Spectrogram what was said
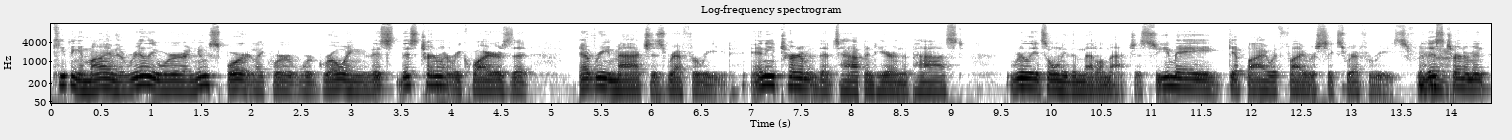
keeping in mind that really we're a new sport, like we're we're growing. This this tournament requires that every match is refereed. Any tournament that's happened here in the past, really, it's only the medal matches. So you may get by with five or six referees. For this mm-hmm. tournament,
